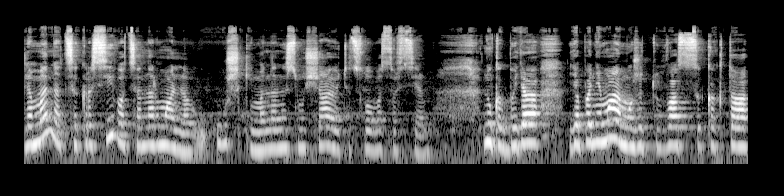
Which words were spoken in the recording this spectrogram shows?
Для мене це красиво, це нормально. Ушки мене не смущають від слова совсем. Ну, как бы я, я понимаю, может, вас как-то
